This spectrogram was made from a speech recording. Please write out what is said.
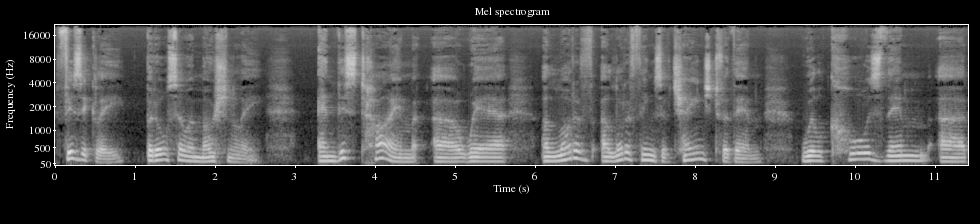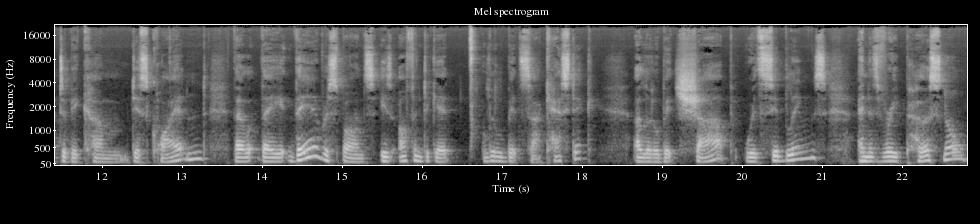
physically, but also emotionally. And this time uh, where a lot of a lot of things have changed for them will cause them uh, to become disquieted. They'll, they their response is often to get a little bit sarcastic, a little bit sharp with siblings, and it's very personal.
